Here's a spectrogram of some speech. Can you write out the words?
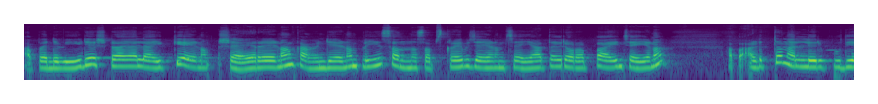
അപ്പോൾ എന്റെ വീഡിയോ ഇഷ്ടമായാൽ ലൈക്ക് ചെയ്യണം ഷെയർ ചെയ്യണം കമന്റ് ചെയ്യണം. പ്ലീസ് ഒന്ന് സബ്സ്ക്രൈബ് ചെയ്യണം. ചെയ്യാത്തവർ ഉറപ്പായും ചെയ്യണം. അപ്പോൾ അടുത്ത നല്ലൊരു പുതിയ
